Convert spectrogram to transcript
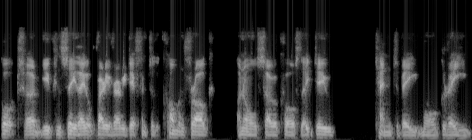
but um, you can see they look very, very different to the common frog. And also, of course, they do tend to be more green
